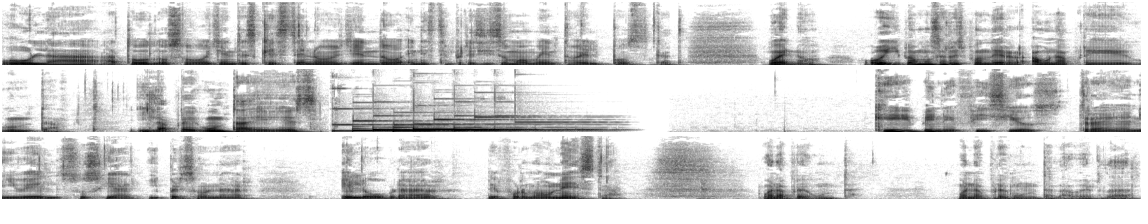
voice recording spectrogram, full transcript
Hola a todos los oyentes que estén oyendo en este preciso momento el podcast. Bueno, hoy vamos a responder a una pregunta. Y la pregunta es... ¿Qué beneficios trae a nivel social y personal el obrar de forma honesta? Buena pregunta. Buena pregunta, la verdad.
